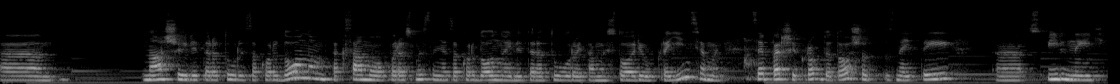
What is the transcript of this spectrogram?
Е- Нашої літератури за кордоном, так само переосмислення закордонної літератури там історії українцями, це перший крок до того, щоб знайти е, спільний,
